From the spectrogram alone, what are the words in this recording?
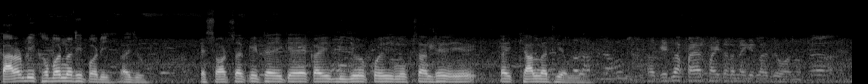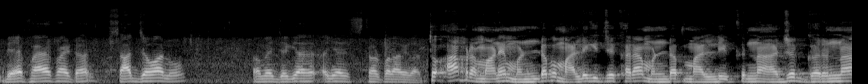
કારણ બી ખબર નથી પડી હજુ. કે શોર્ટ સર્કિટ થઈ કે કંઈ બીજું કોઈ નુકસાન થયું એ કંઈ ખ્યાલ નથી અમને. કેટલા ફાયર ફાઇટર અને કેટલા જવાનો? બે ફાયર ફાઇટર સાત જવાનો. અમે જગ્યા અહીંયા સ્થળ પર આવેલા તો આ પ્રમાણે મંડપ માલિક જે ખરા, મંડપ માલિકના જ ઘરના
